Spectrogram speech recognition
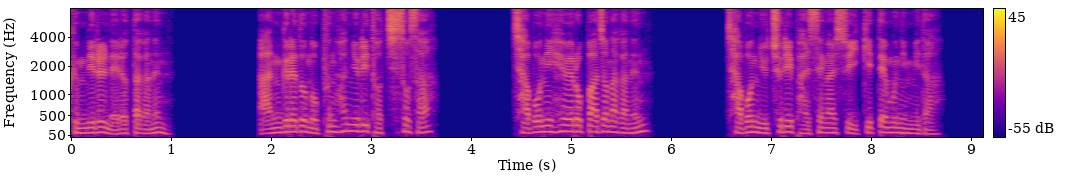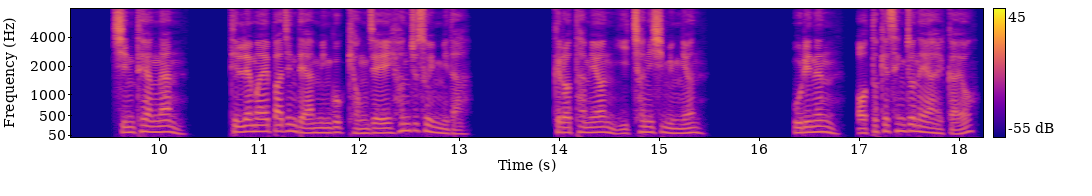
금리를 내렸다가는 안 그래도 높은 환율이 더 치솟아 자본이 해외로 빠져나가는 자본 유출이 발생할 수 있기 때문입니다. 진퇴양난 딜레마에 빠진 대한민국 경제의 현주소입니다. 그렇다면 2026년 우리는 어떻게 생존해야 할까요?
